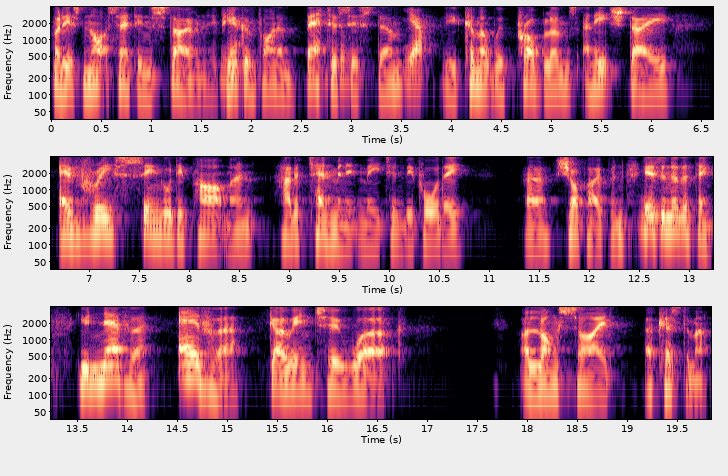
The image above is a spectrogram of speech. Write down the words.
but it's not set in stone. If you can find a better system, Yeah. you come up with problems. And each day, every single department had a 10 minute meeting before the uh, shop opened. Here's another thing you never, ever go into work alongside a customer.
